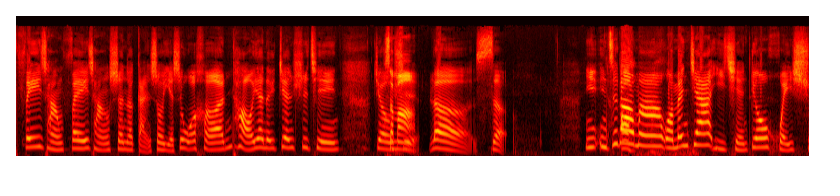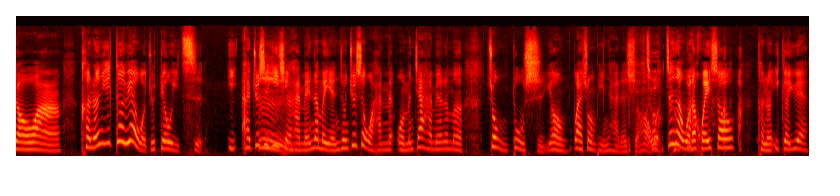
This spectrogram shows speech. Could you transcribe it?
非常非常深的感受，也是我很讨厌的一件事情，就是垃圾。你你知道吗？我们家以前丢回收啊，可能一个月我就丢一次，一还就是疫情还没那么严重，就是我还没我们家还没有那么重度使用外送平台的时候，我真的我的回收可能一个月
